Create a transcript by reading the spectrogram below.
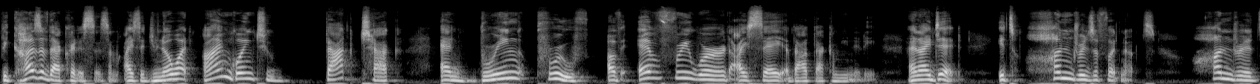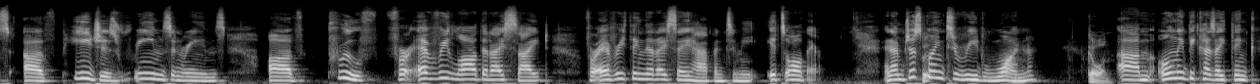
because of that criticism, I said, you know what? I'm going to fact check and bring proof of every word I say about that community. And I did. It's hundreds of footnotes, hundreds of pages, reams and reams of proof for every law that I cite, for everything that I say happened to me. It's all there. And I'm just but, going to read one. Go on. Um, only because I think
